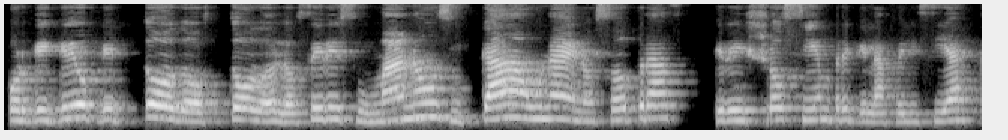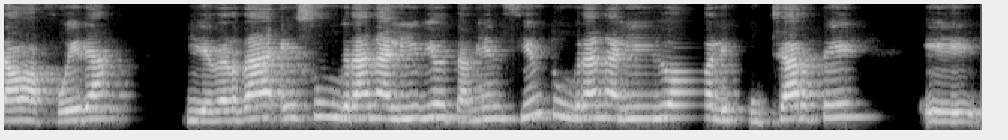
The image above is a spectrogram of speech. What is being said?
porque creo que todos, todos los seres humanos y cada una de nosotras creyó siempre que la felicidad estaba afuera y de verdad es un gran alivio y también siento un gran alivio al escucharte eh,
